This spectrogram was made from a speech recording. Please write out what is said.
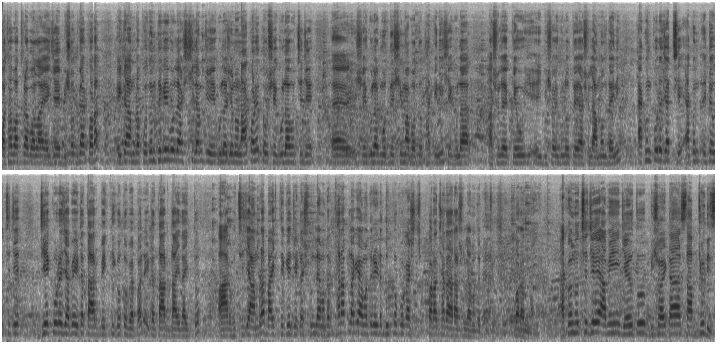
কথাবার্তা বলা, এই যে বিষোদ্গার করা, এইটা আমরা প্রথম থেকেই বলে আসছিলাম যে এগুলো যেন না করে। তো সেগুলা হচ্ছে যে সেগুলোর মধ্যে সীমাবদ্ধ থাকেনি, সেগুলা আসলে কেউ এই বিষয়গুলোতে আসলে আমল দেয়নি। এখন করে যাচ্ছে। এখন এটা হচ্ছে যে যে করে যাবে এটা তার ব্যক্তিগত ব্যাপার, এটা তার দায় দায়িত্ব। আর হচ্ছে যে আমরা বাইরে থেকে যেটা শুনলে আমাদের খারাপ লাগে, আমাদের এটা দুঃখ প্রকাশ করা ছাড়া আর আসলে আমাদের কিছু করার নাই। এখন হচ্ছে যে আমি যেহেতু বিষয়টা সাবজুডিস,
